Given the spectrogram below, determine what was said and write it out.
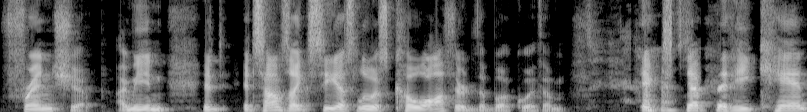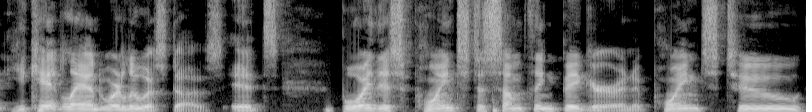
friendship. I mean, it, it sounds like C.S. Lewis co authored the book with him, except that he can't, he can't land where Lewis does. It's, boy, this points to something bigger and it points to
